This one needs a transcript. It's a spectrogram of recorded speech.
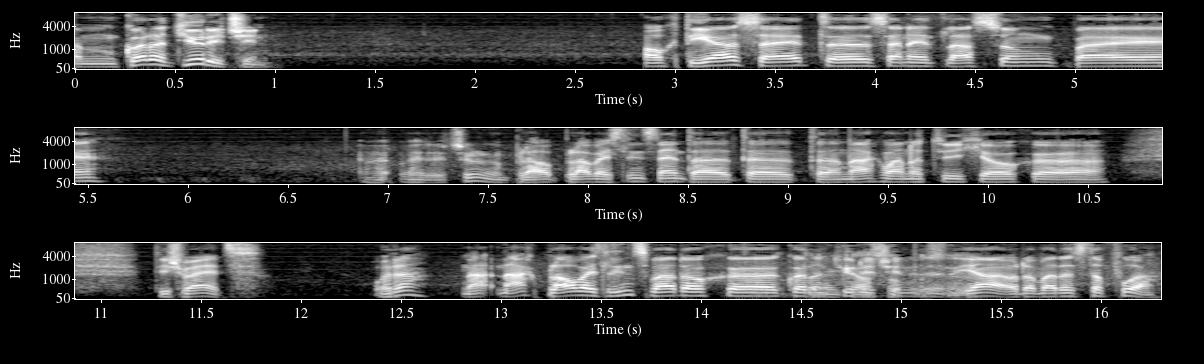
ähm, Goran Djuricin. Auch der seit äh, seiner Entlassung bei, äh, Entschuldigung, Blau- Blau-Weiß-Linz, nein, da, da, danach war natürlich auch äh, die Schweiz. Oder? Na, nach Blau-Weiß-Linz war doch äh, Djuricin, Grasshoppers, ja, oder war das davor?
